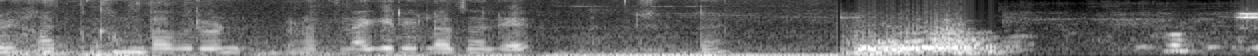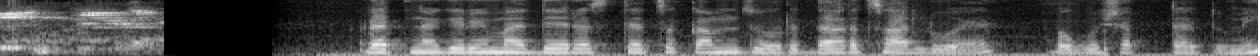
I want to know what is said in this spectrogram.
एंट्री हातखंबावरून रत्नागिरीला झाले. रत्नागिरीमध्ये रस्त्याचं काम जोरदार चालू आहे. बघू शकता तुम्ही.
